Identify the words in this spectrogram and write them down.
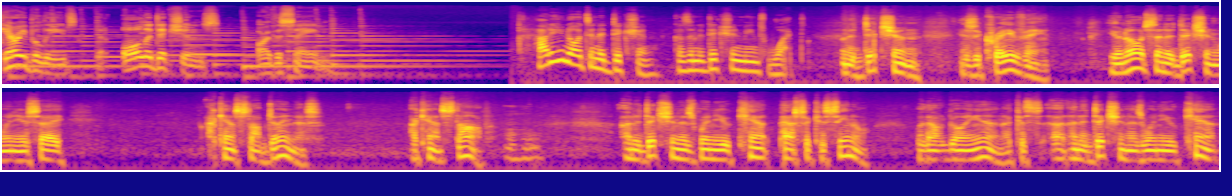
Gary believes that all addictions are the same. How do you know it's an addiction? Because an addiction means what? An addiction is a craving. You know it's an addiction when you say, I can't stop doing this. I can't stop. Mm-hmm. An addiction is when you can't pass a casino without going in. A, an addiction is when you can't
